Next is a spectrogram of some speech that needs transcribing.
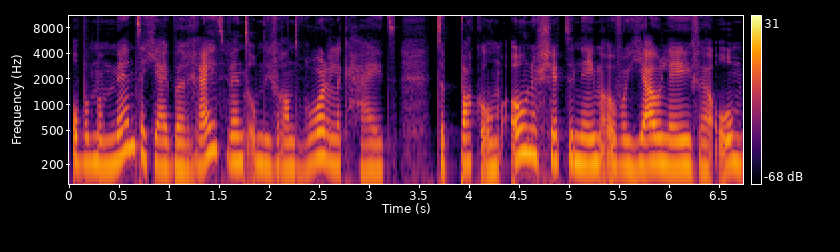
op het moment dat jij bereid bent om die verantwoordelijkheid te pakken, om ownership te nemen over jouw leven, om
